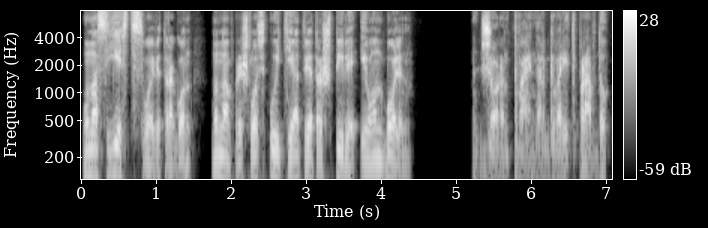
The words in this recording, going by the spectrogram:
«У нас есть свой ветрогон, но нам пришлось уйти от ветра шпиля, и он болен». Джоран Твайнер говорит правду.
